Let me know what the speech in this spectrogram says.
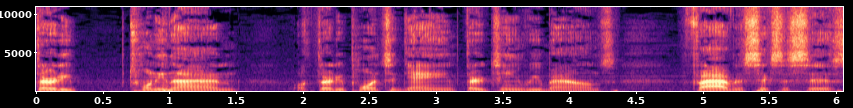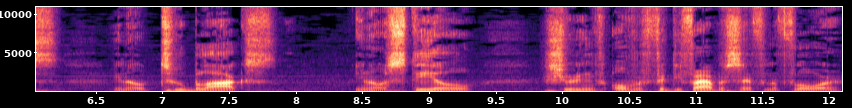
30 29 or 30 points a game 13 rebounds 5 and 6 assists you know two blocks you know steal shooting over 55% from the floor.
